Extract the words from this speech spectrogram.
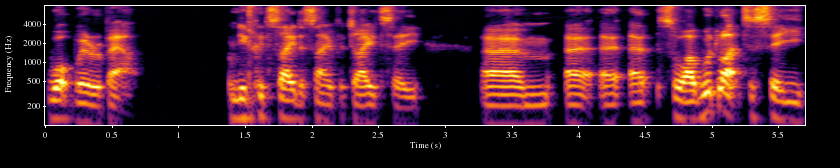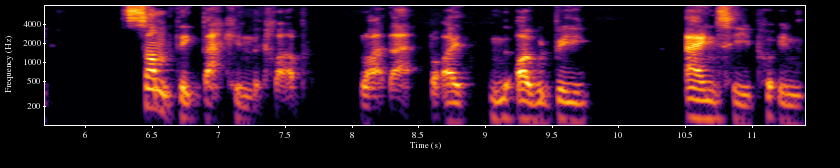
what we're about. And you could say the same for JT. Um, uh, uh, uh, so I would like to see something back in the club like that. But I I would be anti putting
